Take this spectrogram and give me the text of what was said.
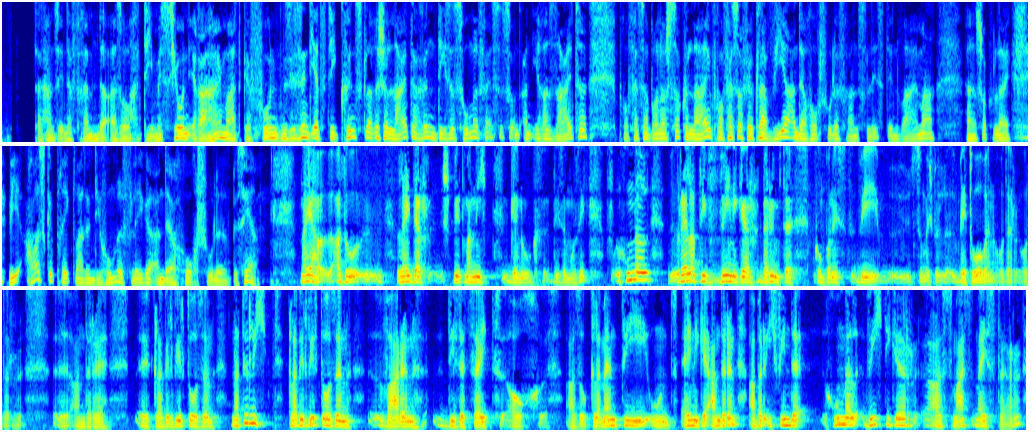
Dann haben Sie in der Fremde also die Mission Ihrer Heimat gefunden. Sie sind jetzt die künstlerische Leiterin dieses Hummelfestes und an Ihrer Seite Professor Bolosch Sokolai, Professor für Klavier an der Hochschule Franz Liszt in Weimar. Herr Sokolai, wie ausgeprägt war denn die Hummelpflege an der Hochschule bisher? Naja, also leider spielt man nicht genug diese Musik. Hummel, relativ weniger berühmte Komponist wie äh, zum Beispiel Beethoven oder, oder äh, andere äh, Klaviervirtuosen. Natürlich, Klaviervirtuosen waren diese Zeit auch, also Clementi und einige anderen, aber ich finde, Hummel wichtiger als Meister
